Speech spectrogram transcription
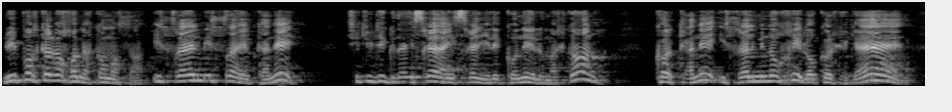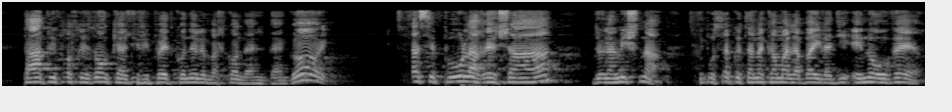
Lui, il pense Kalva Chomer, comment ça? Israël, Misraël, Kané. Si tu dis que dans Israël, à Israël, il est connu le mashkon, Kol Kané, Israël Minochi, lo Kol Sheken. Pas plus forte raison qu'un juif peut être connu le mashkon d'un goy. Ça, c'est pour la Recha de la Mishnah. C'est pour ça que Tanakama là-bas, il a dit Eno ouvert,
